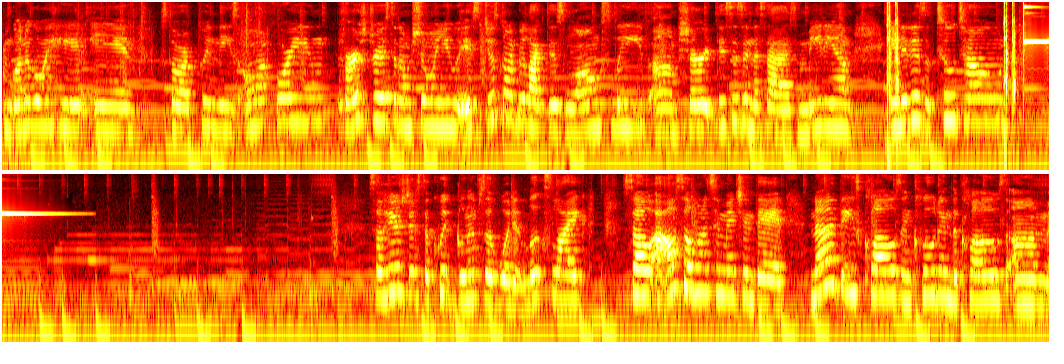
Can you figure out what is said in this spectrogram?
I'm gonna go ahead and start putting these on for you. First dress that I'm showing you is just gonna be like this long sleeve um, shirt. This is in the size medium and it is a two-tone. So here's just a quick glimpse of what it looks like. So I also wanted to mention that none of these clothes, including the clothes um,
